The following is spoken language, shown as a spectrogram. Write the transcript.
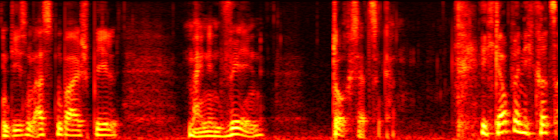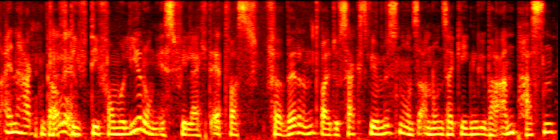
in diesem ersten Beispiel, meinen Willen durchsetzen kann. Ich glaube, wenn ich kurz einhaken darf, die, die, Formulierung ist vielleicht etwas verwirrend, weil du sagst, wir müssen uns an unser Gegenüber anpassen.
